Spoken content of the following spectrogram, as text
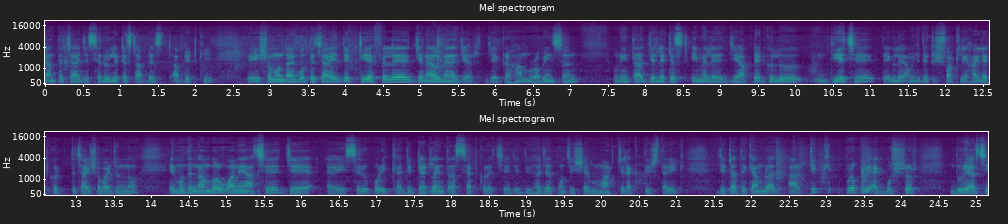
জানতে চায় যে সেরু লেটেস্ট আপডেট আপডেট কি। তো এই সম্বন্ধে আমি বলতে চাই যে টিএফএল এ জেনারেল ম্যানেজার যে গ্রাহাম রবিনসন উনি তার যে লেটেস্ট ইমেলে যে আপডেটগুলো দিয়েছে, তো এগুলো আমি যদি একটু শর্টলি হাইলাইট করতে চাই সবার জন্য, এর মধ্যে নাম্বার ওয়ানে আছে যে, এই সেরু পরীক্ষার যে ডেডলাইন তারা সেট করেছে, যে দুই হাজার পঁচিশের মার্চের একত্রিশ তারিখ, যেটা থেকে আমরা আর ঠিক পুরোপুরি এক বছর দূরে আছি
